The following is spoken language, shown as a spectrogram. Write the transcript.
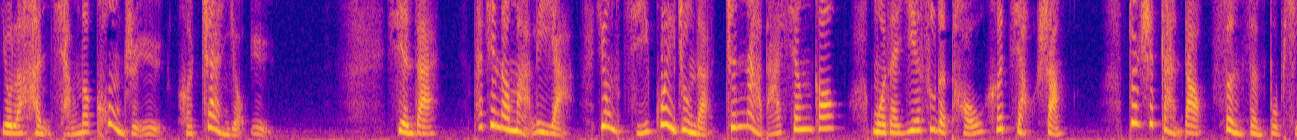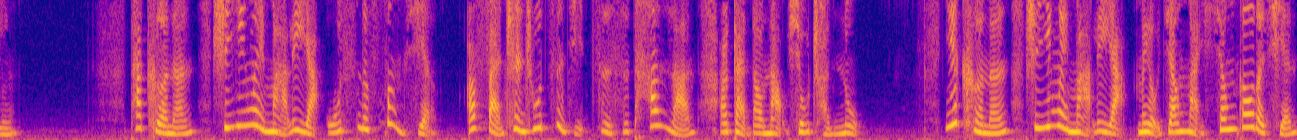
有了很强的控制欲和占有欲。现在他见到玛利亚用极贵重的真纳达香膏抹在耶稣的头和脚上，顿时感到愤愤不平。他可能是因为玛利亚无私的奉献而反衬出自己自私贪婪而感到恼羞成怒。也可能是因为玛利亚没有将买香膏的钱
